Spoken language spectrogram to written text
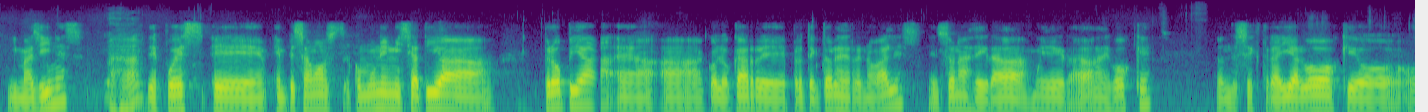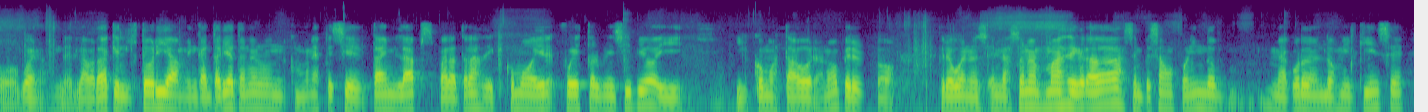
y mallines. Ajá. Después eh, empezamos como una iniciativa propia eh, a colocar protectores de renovales en zonas degradadas, muy degradadas de bosque, donde se extraía el bosque o, o, bueno, la verdad que la historia, me encantaría tener un- como una especie de time lapse para atrás de cómo fue esto al principio y, y cómo está ahora, ¿no? Pero, pero bueno, en las zonas más degradadas empezamos poniendo, me acuerdo en el 2015,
